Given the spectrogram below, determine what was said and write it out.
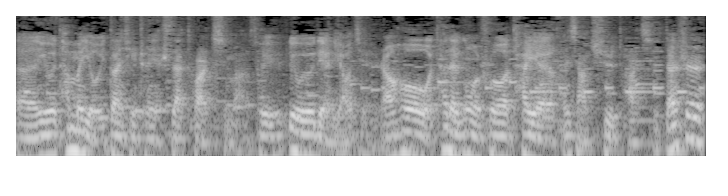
呃，因为他们有一段行程也是在土耳其嘛，所以略微有点了解。然后我太太跟我说，她也很想去土耳其，但是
